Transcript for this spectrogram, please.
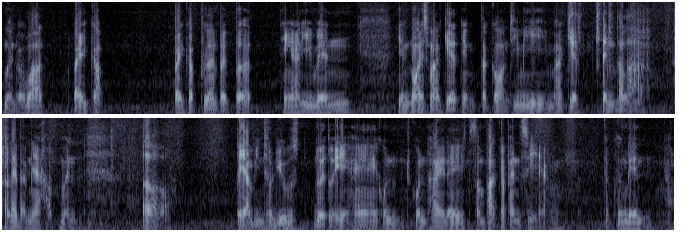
เหมือนแบบว่าไปกับไปกับเพื่อนไปเปิดในงานอีเวนต์อย่าง Noise Market อย่างแต่ก่อนที่มี Market เป็นตลาดอะไรแบบเนี้ยครับเหมือนเอ่อพยายาม introduce ด้วยตัวเองให้ให้คนคนไทยได้สัมผัสกับแผ่นเสียงกับเครื่องเล่นครับ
